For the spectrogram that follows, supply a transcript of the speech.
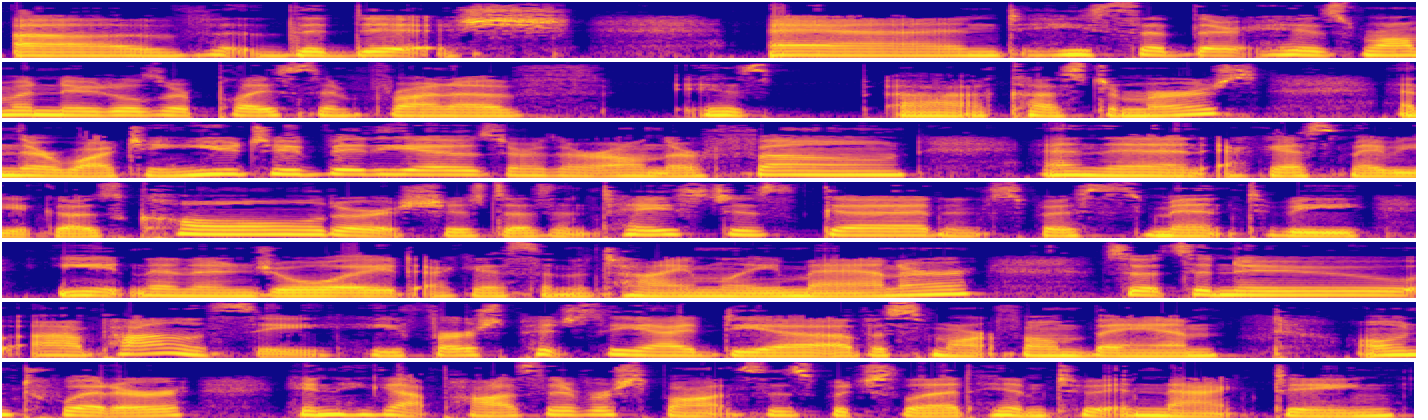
of the dish. And he said that his ramen noodles are placed in front of his uh, customers and they're watching YouTube videos or they're on their phone and then I guess maybe it goes cold or it just doesn't taste as good and it's supposed to meant to be eaten and enjoyed I guess in a timely manner. So it's a new uh, policy. He first pitched the idea of a smartphone ban on Twitter and he got positive responses which led him to enacting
